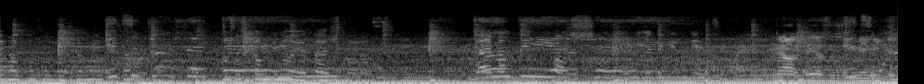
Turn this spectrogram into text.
dojechał do miejsca, to coś kombinuje też teraz. Ale mam pomysł, robimy takie zdjęcie fajne. No, wiesz, mnie widzieć.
